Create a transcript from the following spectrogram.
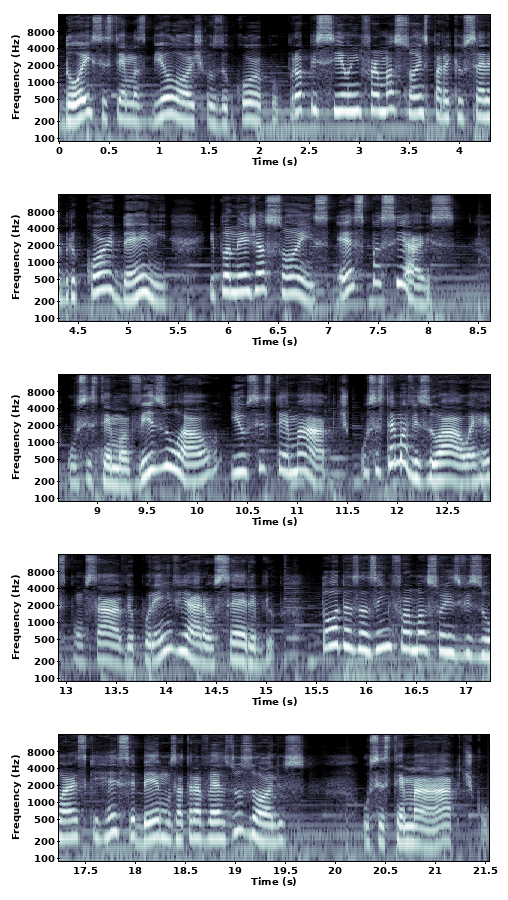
Dois sistemas biológicos do corpo propiciam informações para que o cérebro coordene e planeje ações espaciais o sistema visual e o sistema áptico. O sistema visual é responsável por enviar ao cérebro todas as informações visuais que recebemos através dos olhos. O sistema áptico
